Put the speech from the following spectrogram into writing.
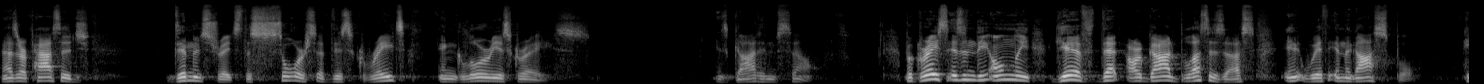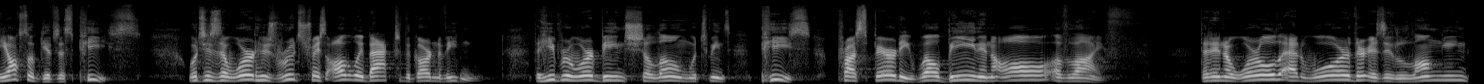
And as our passage demonstrates, the source of this great and glorious grace is God Himself. But grace isn't the only gift that our God blesses us with in the gospel. He also gives us peace, which is a word whose roots trace all the way back to the Garden of Eden. The Hebrew word being shalom, which means peace, prosperity, well being in all of life. That in a world at war, there is a longing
